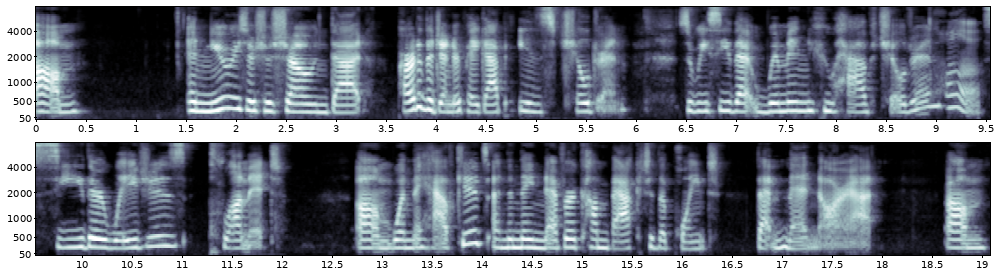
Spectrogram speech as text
Um, and new research has shown that part of the gender pay gap is children. So we see that women who have children Huh. see their wages plummet um, when they have kids, and then they never come back to the point that men are at. Um,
